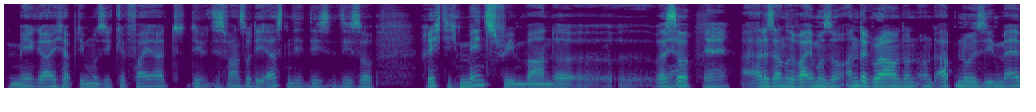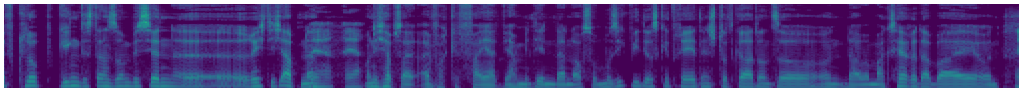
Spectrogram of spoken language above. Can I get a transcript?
mega. Ich habe die Musik gefeiert. Die, das waren so die ersten, die, die, die so richtig Mainstream waren. Äh, weißt ja, du? Ja, ja. Alles andere war immer so Underground und, und ab 0711 Club ging das dann so ein bisschen äh, richtig ab, ne? Und ich habe es einfach gefeiert. Wir haben mit denen dann auch so Musikvideos gedreht in Stuttgart und so. Und da war Max Herre dabei. Und Ja.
